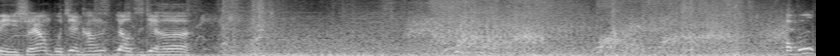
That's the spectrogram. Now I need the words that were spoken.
你血量不健康，药直接喝了。哎，不是，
